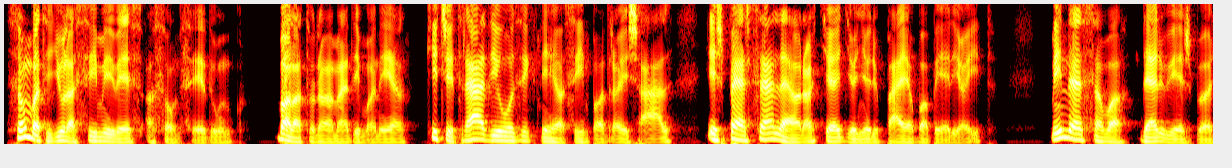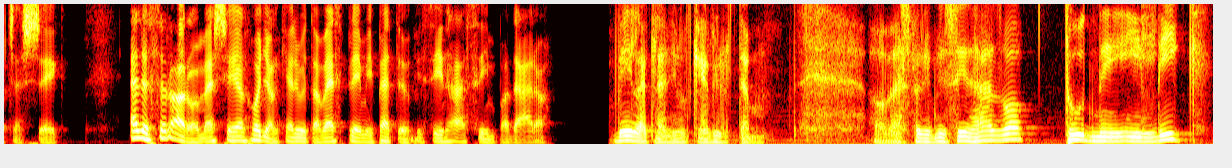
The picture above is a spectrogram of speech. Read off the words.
Szombati Gyula színművész a szomszédunk. Balatonalmádiban él. Kicsit rádiózik, néha színpadra is áll, és persze learatja egy gyönyörű pályababérjait. Minden szava derű és bölcsesség. Először arról mesél, hogyan került a Veszprémi Petőfi Színház színpadára. Véletlenül kerültem a Veszprémi Színházba. Tudni illik,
